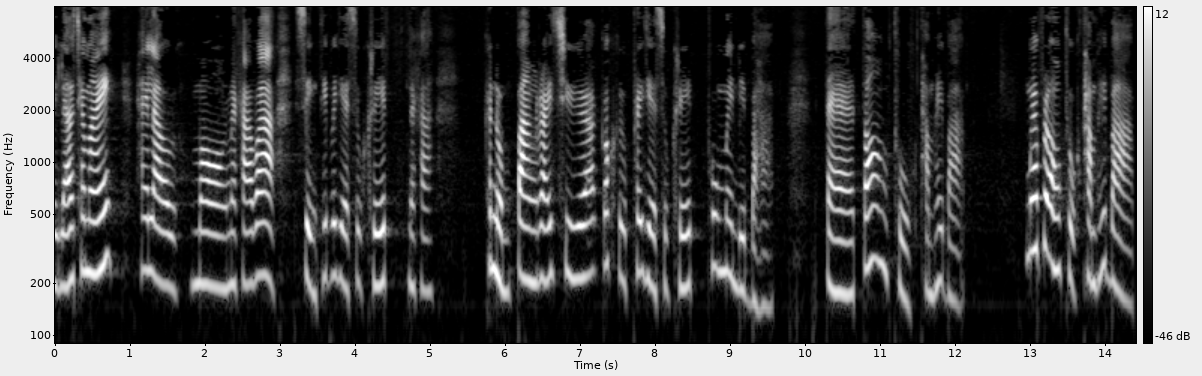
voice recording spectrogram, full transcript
นิทแล้วใช่ไหมให้เรามองนะคะว่าสิ่งที่พระเยซูคริสต์นะคะ ขนมปังไร้เชื้อก็คือพระเยซูคริสต์ผู้ไม่มีบาป แต่ต้องถูกทำให้บาป เมื่อพระองค์ถูกทำให้บาป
